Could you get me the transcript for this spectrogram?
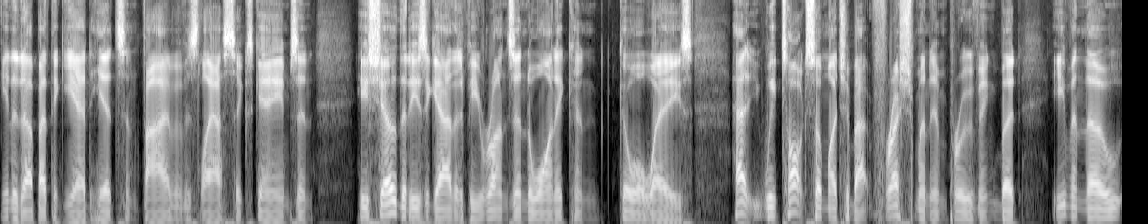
ended up, I think he had hits in five of his last six games. And he showed that he's a guy that if he runs into one, it can go a ways. We talk so much about freshmen improving, but even though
